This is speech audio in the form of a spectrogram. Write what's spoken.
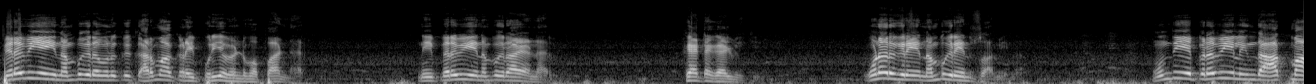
பிறவியை நம்புகிறவனுக்கு கர்மாக்களை புரிய வேண்டுமப்பான்னார் நீ பிறவியை நம்புகிறாயன்னார் கேட்ட கேள்விக்கு. உணர்கிறேன் நம்புகிறேன் சுவாமி. முந்தைய பிறவியில் இந்த ஆத்மா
